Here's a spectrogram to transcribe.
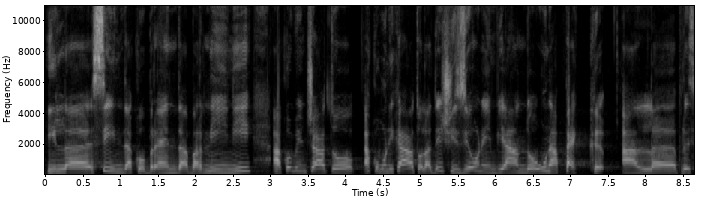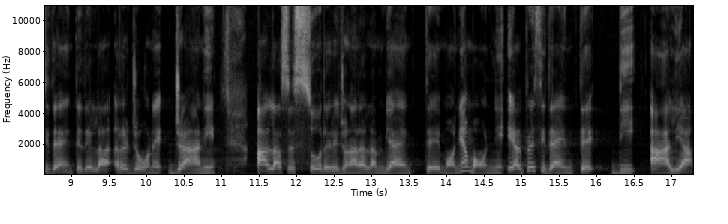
Il sindaco Brenda Barnini ha, ha comunicato la decisione inviando una PEC al presidente della regione Giani, all'assessore regionale all'ambiente Monia Monni e al presidente di Alia,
